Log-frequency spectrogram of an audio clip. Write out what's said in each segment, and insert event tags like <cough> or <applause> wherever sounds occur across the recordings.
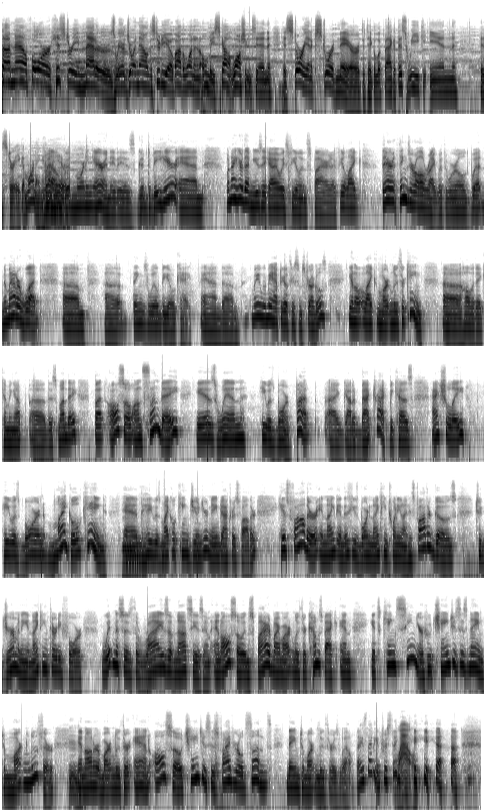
time now for History Matters. We are joined now in the studio by the one and only Scott Washington, historian extraordinaire, to take a look back at this week in history. Good morning. How well, are you? good morning, Aaron. It is good to be here. And when I hear that music, I always feel inspired. I feel like there things are all right with the world. But no matter what, um, uh, things will be okay. And um, we, we may have to go through some struggles, you know, like Martin Luther King uh, holiday coming up uh, this Monday. But also on Sunday is when he was born. But I got to backtrack because actually he was born Michael King, and he was Michael King Jr., named after his father. His father in 19, and this, he was born in 1929. His father goes to Germany in 1934, witnesses the rise of Nazism, and also inspired by Martin Luther, comes back and it's King Sr. who changes his name to Martin Luther in honor of Martin Luther, and also changes his five-year-old son's name to Martin Luther as well. Now, isn't that interesting? Wow. <laughs> yeah.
